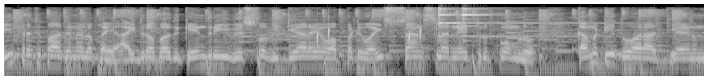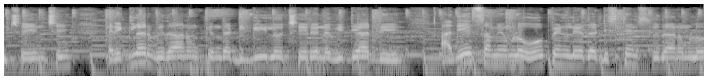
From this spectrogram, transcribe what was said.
ఈ ప్రతిపాదనలపై హైదరాబాద్ కేంద్రీయ విశ్వవిద్యాలయం అప్పటి వైస్ ఛాన్సలర్ నేతృత్వంలో కమిటీ ద్వారా అధ్యయనం చేయించి రెగ్యులర్ విధానం కింద డిగ్రీలో చేరిన విద్యార్థి అదే సమయంలో ఓపెన్ లేదా డిస్టెన్స్ విధానంలో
